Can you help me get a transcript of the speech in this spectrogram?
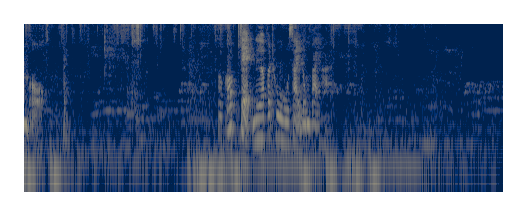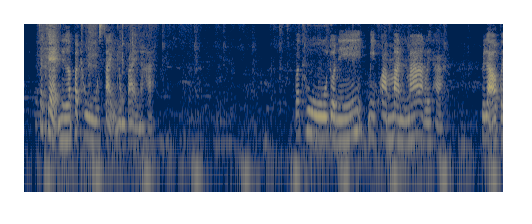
ำ ๆ ออก ก็แกะเนื้อปลาทูใส่ลงไปค่ะ จะแกะเนื้อปลาทูใส่ลงไปนะคะปลาทูตัวนี้มีความมันมากเลยค่ะ เวลาเอาไป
